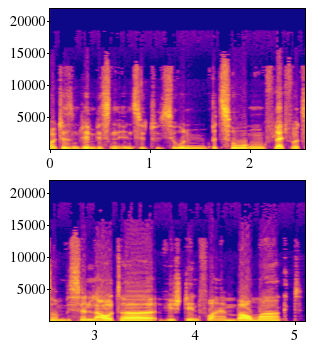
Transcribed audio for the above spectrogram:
Heute sind wir ein bisschen institutionenbezogen. Vielleicht wird es noch ein bisschen lauter. Wir stehen vor einem Baumarkt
